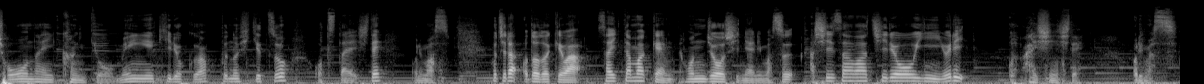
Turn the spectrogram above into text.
腸内環境、免疫力アップの秘訣をお伝えしております。こちらお届けは埼玉県本庄市にあります芦沢治療院より配信しております。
